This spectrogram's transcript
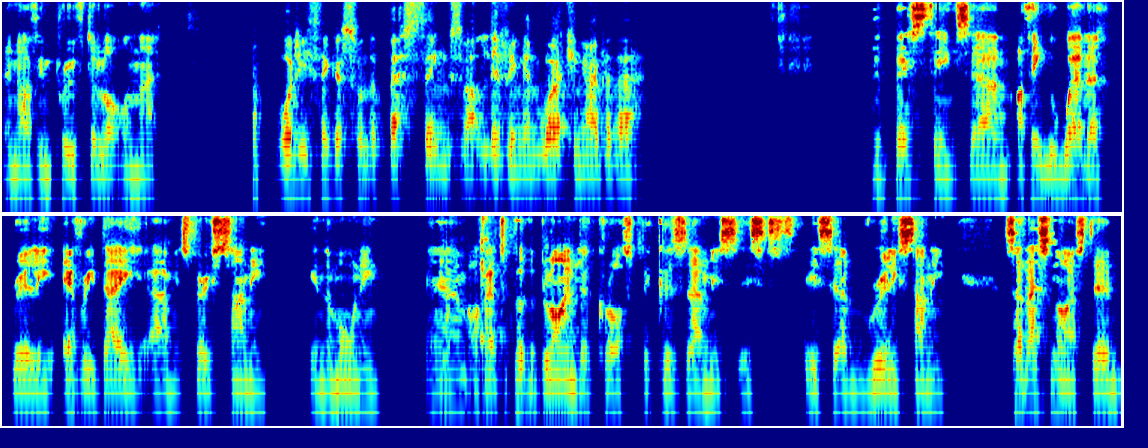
and I've improved a lot on that. What do you think are some of the best things about living and working over there? The best things, um, I think the weather really every day. Um, it's very sunny in the morning. Um, I've had to put the blind across because um, it's it's it's um, really sunny. So that's nice to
